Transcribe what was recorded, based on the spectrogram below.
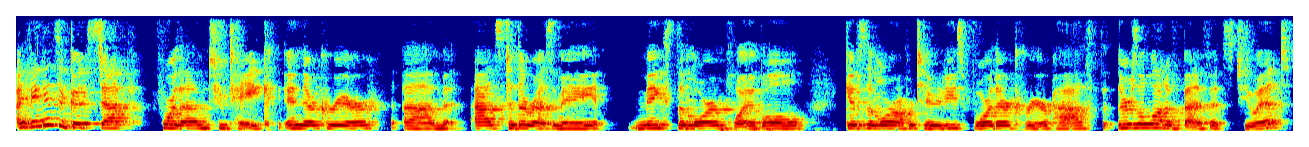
I think it's a good step for them to take in their career, um, adds to their resume, makes them more employable, gives them more opportunities for their career path. There's a lot of benefits to it.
